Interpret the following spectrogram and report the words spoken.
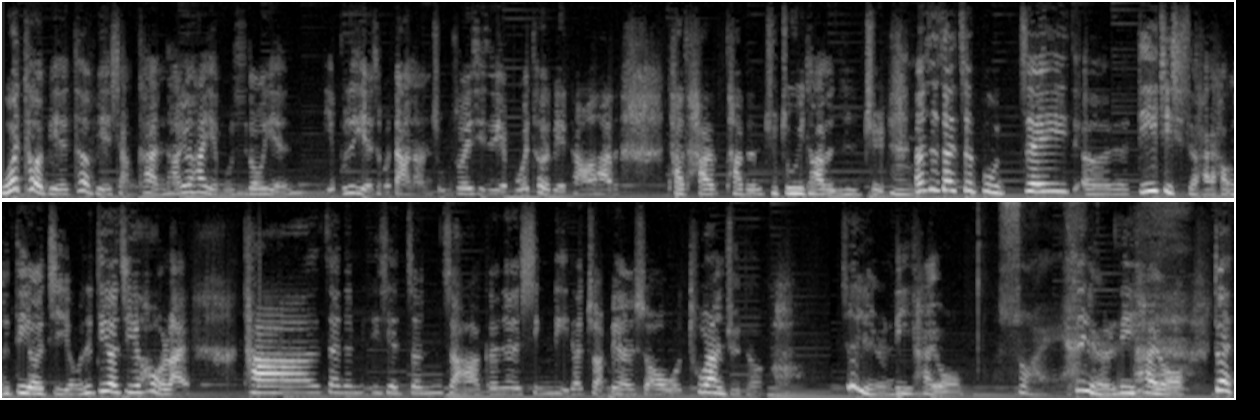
不会特别特别想看他，因为他也不是都演，也不是演什么大男主，所以其实也不会特别看到他的，他他他的去注意他的日剧。嗯、但是在这部这一呃第一季其实还好，是第二季哦，是第二季后来他在那一些挣扎跟那个心理在转变的时候，我突然觉得这演员厉害哦，帅，这演员厉害哦，对，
